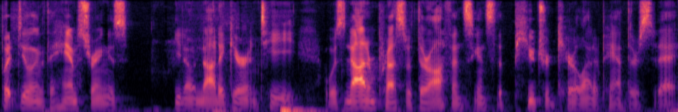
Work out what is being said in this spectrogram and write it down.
but dealing with a hamstring is, you know, not a guarantee. I was not impressed with their offense against the putrid Carolina Panthers today.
